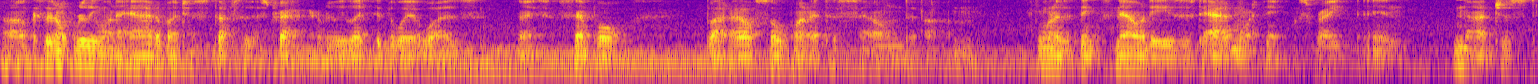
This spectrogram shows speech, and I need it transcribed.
because uh, I don't really want to add a bunch of stuff to this track. I really liked it the way it was, nice and simple, but I also want it to sound. Um, one of the things nowadays is to add more things, right? And not just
